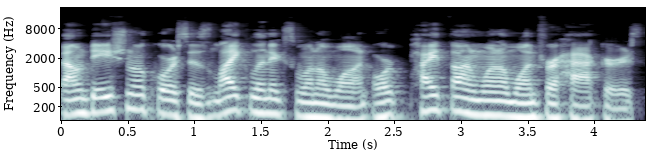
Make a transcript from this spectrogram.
foundational courses like Linux 101 or Python 101 for hackers,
